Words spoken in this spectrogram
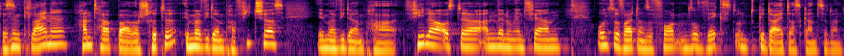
Das sind kleine, handhabbare Schritte, immer wieder ein paar Features, immer wieder ein paar Fehler aus der Anwendung entfernen und so weiter und so fort. Und so wächst und gedeiht das Ganze dann.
